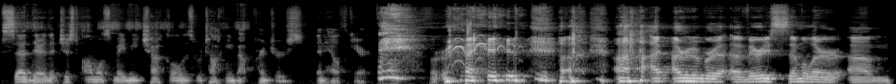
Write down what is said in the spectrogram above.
said there that just almost made me chuckle is we're talking about printers in healthcare. right? uh, I, I, remember a, a very similar. Um,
